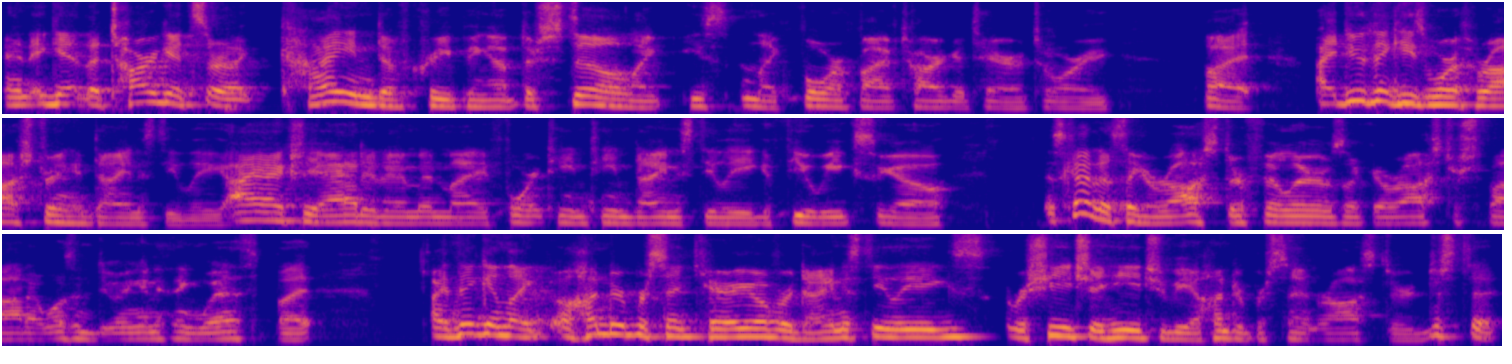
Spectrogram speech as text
And again, the targets are like kind of creeping up. They're still like he's in like four or five target territory, but I do think he's worth rostering in Dynasty League. I actually added him in my 14 team Dynasty League a few weeks ago. It's kind of just like a roster filler. It was like a roster spot I wasn't doing anything with, but I think in like 100% carryover Dynasty leagues, Rashid Shaheed should be 100% rostered just to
